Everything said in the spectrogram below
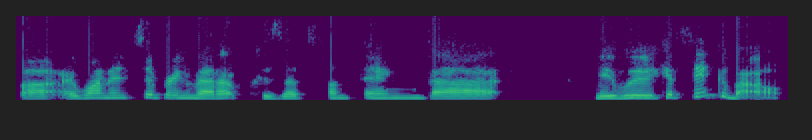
but I wanted to bring that up because that's something that maybe we could think about.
